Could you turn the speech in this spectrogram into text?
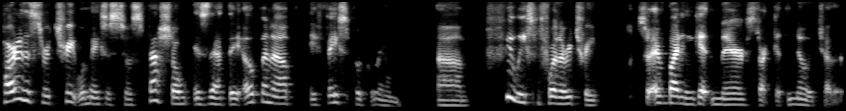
Part of this retreat, what makes it so special is that they open up a Facebook room um, a few weeks before the retreat. So everybody can get in there, start getting to know each other.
